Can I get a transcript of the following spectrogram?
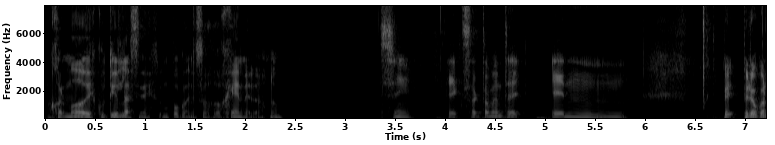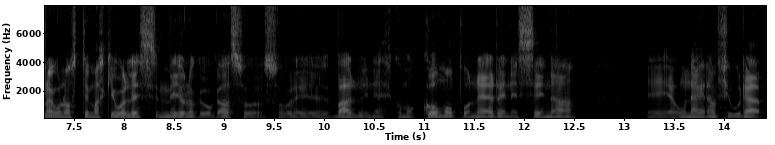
mejor modo de discutirlas es un poco en esos dos géneros, ¿no? Sí, exactamente. En, pero con algunos temas que igual es medio lo que evocaba so, sobre Baldwin, es como cómo poner en escena eh, a una gran figura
